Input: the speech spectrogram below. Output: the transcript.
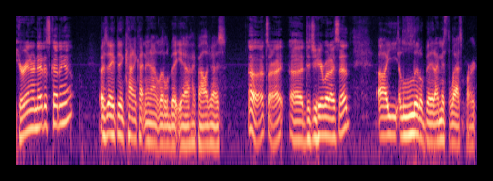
Your internet is cutting out. It's been kind of cutting in and out a little bit. Yeah, I apologize. Oh, that's all right. Uh, did you hear what I said? Uh, a little bit. I missed the last part.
